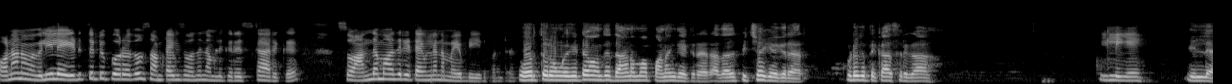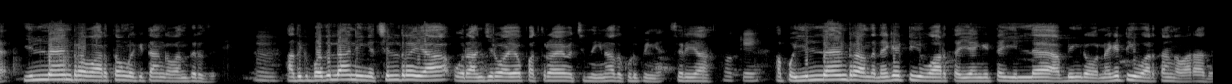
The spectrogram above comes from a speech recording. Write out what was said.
பணம் நம்ம வெளியில் எடுத்துகிட்டு போகிறதும் சம்டைம்ஸ் வந்து நம்மளுக்கு ரிஸ்க்காக இருக்குது சோ அந்த மாதிரி டைம்ல நம்ம எப்படி இது பண்றது? ஒருத்தர் உங்ககிட்ட வந்து தானமா பணம் கேட்கிறாரு அதாவது பிச்சை கேட்கிறாரு கொடுக்கறதுக்கு காசு இருக்கா? இல்லையே. இல்ல. இல்லைன்ற வார்த்தை உங்ககிட்ட அங்க வந்துருது. அதுக்கு பதிலா நீங்க சில்லறையா ஒரு அஞ்சு ரூபாயோ பத்து ரூபாயோ வச்சிருந்தீங்கன்னா அதை கொடுப்பீங்க. சரியா? ஓகே. அப்போ இல்லைன்ற அந்த நெகட்டிவ் வார்த்தை என்கிட்ட இல்லை அப்படிங்கிற ஒரு நெகட்டிவ் வார்த்தை அங்கே வராது.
